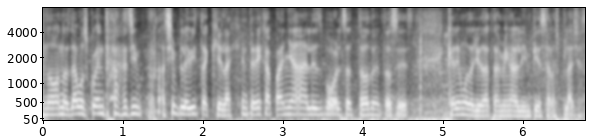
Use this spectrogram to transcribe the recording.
no nos damos cuenta a simple vista que la gente deja pañales, bolsas, todo, entonces queremos ayudar también a la limpieza de las playas.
